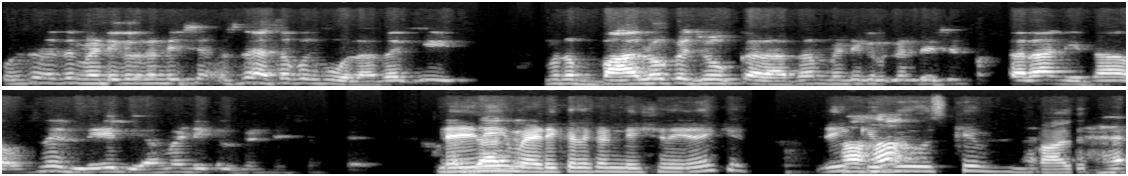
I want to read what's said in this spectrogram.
उसने ऐसे मेडिकल कंडीशन उसने ऐसा कुछ बोला था कि मतलब बालों पे जोक करा था मेडिकल कंडीशन पर करा नहीं था उसने ले लिया मेडिकल कंडीशन पे। नहीं नहीं मेडिकल कंडीशन ही है कि नहीं हाँ क्योंकि हाँ। उसके बाद है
